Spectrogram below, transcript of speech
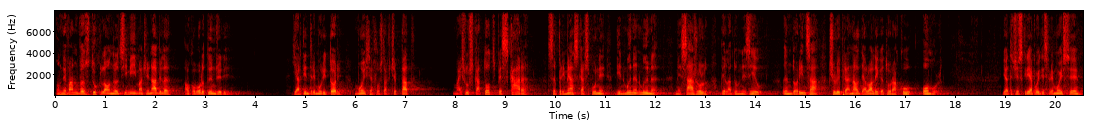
undeva în văzduh, la o înălțime imaginabilă, au coborât îngerii. Iar dintre muritori, Moise a fost acceptat mai sus ca toți pe scară să primească, aș spune, din mână în mână mesajul de la Dumnezeu, în dorința celui preanalt de a lua legătura cu omul. Iată ce scrie apoi despre Moise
